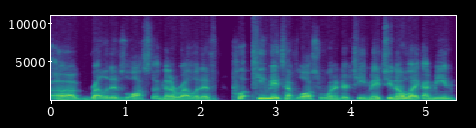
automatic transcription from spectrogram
uh, relatives lost another relative. teammates have lost one of their teammates. You know, like I mean,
